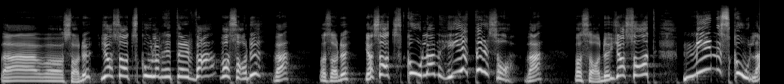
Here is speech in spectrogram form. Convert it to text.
Va? Vad sa du? Jag sa att skolan heter va? Vad sa du? Va? Vad sa du? Jag sa att skolan heter så! Va? Vad sa du? Jag sa att min skola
